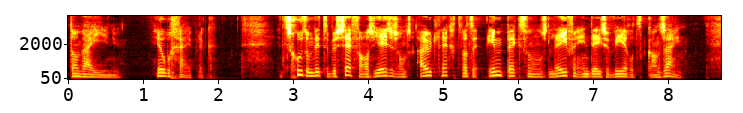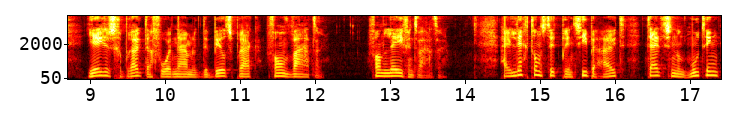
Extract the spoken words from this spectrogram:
dan wij hier nu. Heel begrijpelijk. Het is goed om dit te beseffen als Jezus ons uitlegt wat de impact van ons leven in deze wereld kan zijn. Jezus gebruikt daarvoor namelijk de beeldspraak van water, van levend water. Hij legt ons dit principe uit tijdens een ontmoeting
